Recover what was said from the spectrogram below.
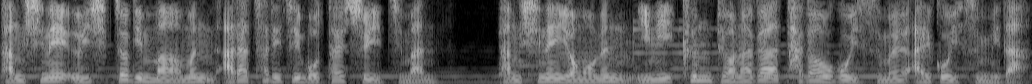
당신의 의식적인 마음은 알아차리지 못할 수 있지만 당신의 영혼은 이미 큰 변화가 다가오고 있음을 알고 있습니다.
